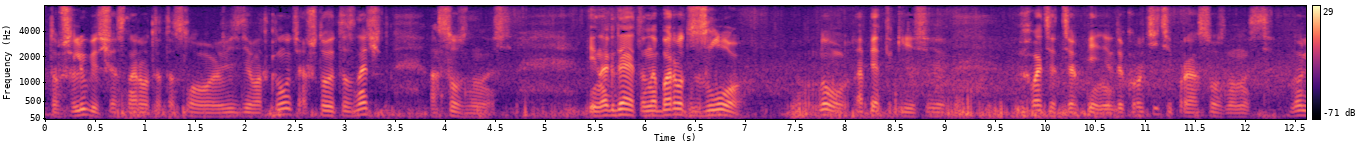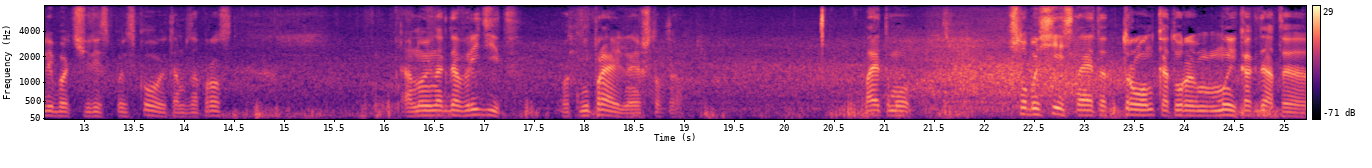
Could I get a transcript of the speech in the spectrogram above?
Потому что любит сейчас народ это слово везде воткнуть. А что это значит осознанность? Иногда это наоборот зло. Ну, опять-таки, если хватит терпения, докрутите про осознанность. Ну, либо через поисковый там запрос. Оно иногда вредит. Вот неправильное что-то. Поэтому чтобы сесть на этот трон, который мы когда-то,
